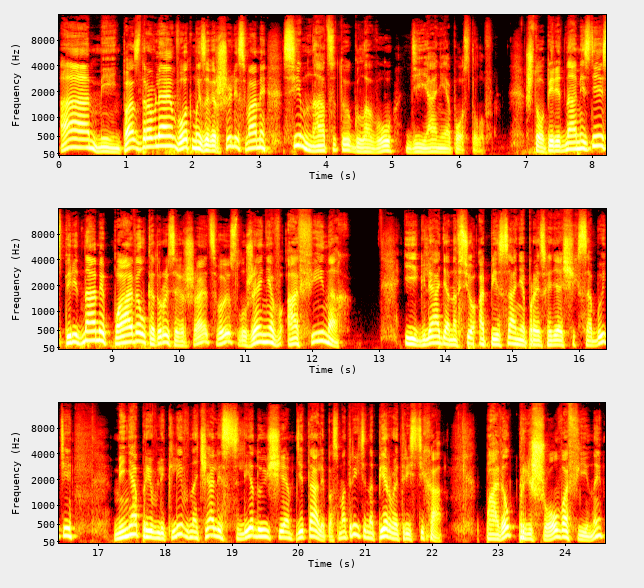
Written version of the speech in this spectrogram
Аминь. Поздравляем. Вот мы завершили с вами 17 главу Деяний апостолов. Что перед нами здесь? Перед нами Павел, который совершает свое служение в Афинах. И, глядя на все описание происходящих событий, меня привлекли в начале следующие детали. Посмотрите на первые три стиха. Павел пришел в Афины,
